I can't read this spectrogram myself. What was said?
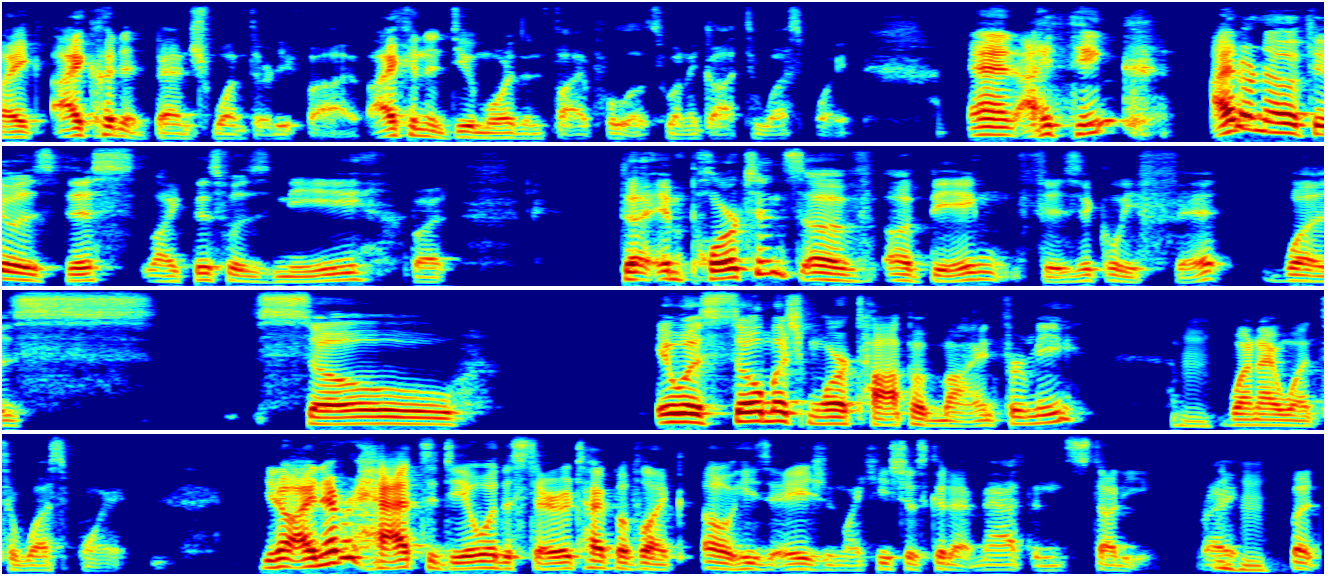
Like I couldn't bench 135. I couldn't do more than five pull-ups when I got to West Point. And I think I don't know if it was this like this was me, but the importance of of being physically fit was so it was so much more top of mind for me Mhm. when I went to West Point. You know, I never had to deal with the stereotype of like, oh, he's Asian, like he's just good at math and studying, right? Mhm. But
